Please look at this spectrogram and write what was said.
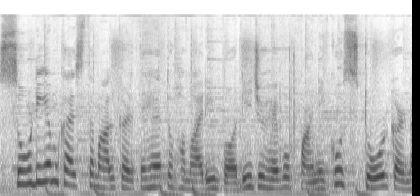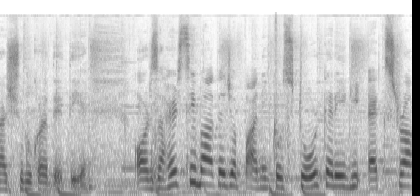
सोडियम का इस्तेमाल करते हैं तो हमारी बॉडी जो है वो पानी को स्टोर करना शुरू कर देती है। और ज़ाहिर सी बात है, जब पानी को स्टोर करेगी एक्स्ट्रा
